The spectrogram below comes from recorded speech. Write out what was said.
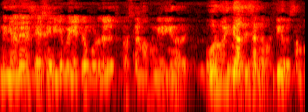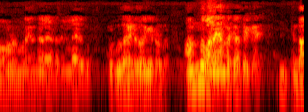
ഇന്ന് ഞാൻ ശേഷം ഇരിക്കുമ്പോൾ ഏറ്റവും കൂടുതൽ പ്രശ്നം അഭിമുഖീകരിക്കുന്നത് പൂർവ വിദ്യാർത്ഥി സംഘം വലിയൊരു സംഭവമാണ്. നമ്മളെ കാലഘട്ടത്തിലായിരുന്നു പുതുതായിട്ട് തുടങ്ങിയിട്ടുണ്ട്. അന്ന് പറയാൻ പറ്റാത്തൊക്കെ എന്താ?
